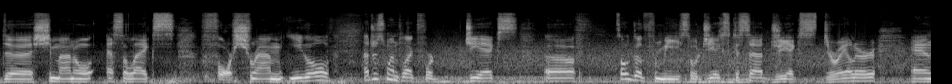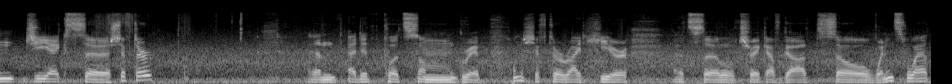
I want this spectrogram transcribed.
the Shimano SLX for SRAM Eagle. I just went like for GX. Uh, it's all good for me. So GX cassette, GX derailleur, and GX uh, shifter. And I did put some grip on the shifter right here. That's a little trick I've got. So when it's wet,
